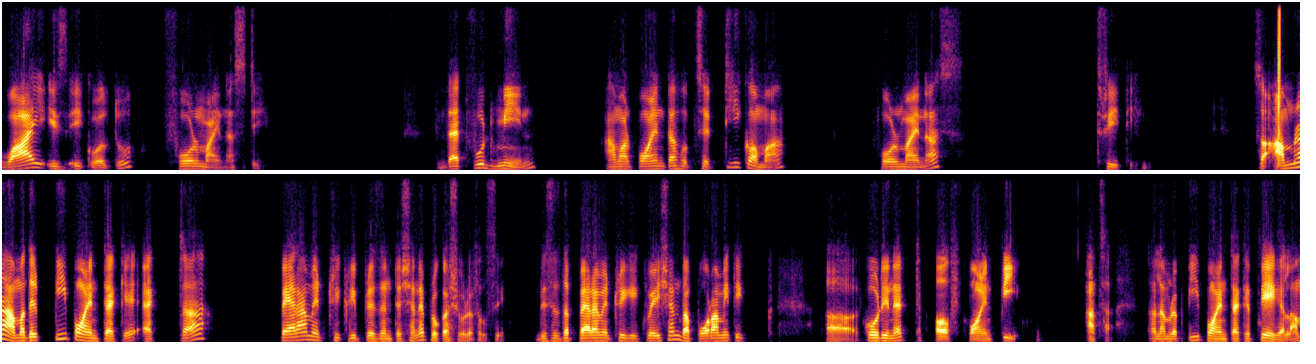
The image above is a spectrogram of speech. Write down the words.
Y is equal to four minus T that would mean আমার পয়েন্টটা হচ্ছে T comma four minus three T so আমরা আমাদের পি পয়েন্টটাকে একটা প্যারামেট্রিক রিপ্রেজেন্টেশনে প্রকাশ করে ফেলছি। This is the parametric equation বা পরামিতিক কোঅর্ডিনেট অফ পয়েন্ট পি আচ্ছা তাহলে আমরা পি পয়েন্টটাকে পেয়ে গেলাম।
